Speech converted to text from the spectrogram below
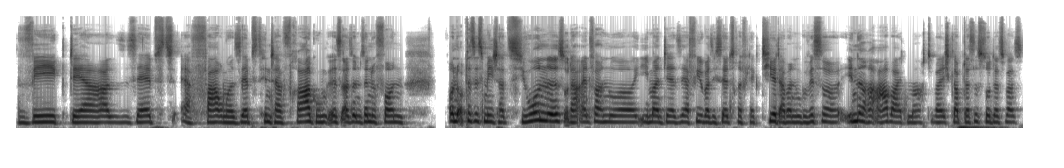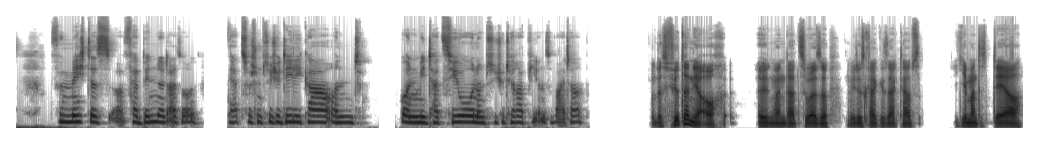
Weg der Selbsterfahrung oder Selbsthinterfragung ist. Also im Sinne von, und ob das jetzt Meditation ist oder einfach nur jemand, der sehr viel über sich selbst reflektiert, aber eine gewisse innere Arbeit macht, weil ich glaube, das ist so das, was für mich das äh, verbindet. Also ja, zwischen Psychedelika und, und Meditation und Psychotherapie und so weiter. Und das führt dann ja auch irgendwann dazu, also wie du es gerade gesagt hast, jemand, der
